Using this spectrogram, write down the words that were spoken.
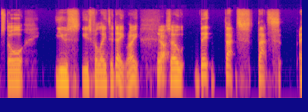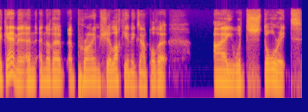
store, use use for later date, right? Yeah. So they, that's that's again an, another a prime Sherlockian example that I would store it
